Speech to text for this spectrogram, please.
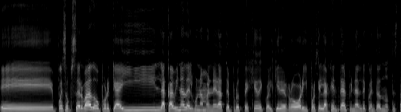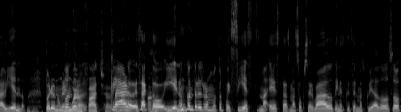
eh, pues observado porque ahí la cabina de alguna manera te protege de cualquier error y porque Sí. la gente al final de cuentas no te está viendo, pero en un control... en fachas, Claro, ¿no? exacto. Y en un control remoto, pues sí, es estás más observado, tienes que ser más cuidadoso.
